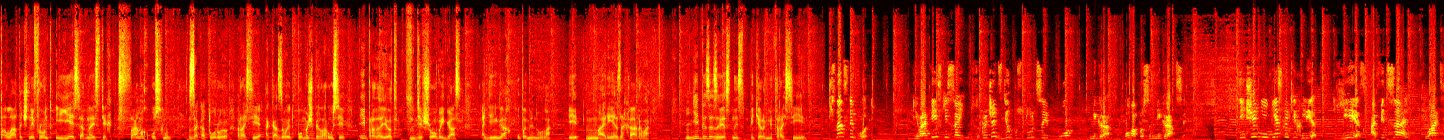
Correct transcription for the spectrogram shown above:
палаточный фронт и есть одна из тех самых услуг, за которую Россия оказывает помощь Беларуси и продает дешевый газ. О деньгах упомянула и Мария Захарова, небезызвестный спикер МИД России. 16 год. Европейский Союз заключает сделку с Турцией по мигрантам, по вопросам миграции. В течение нескольких лет ЕС официально платит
